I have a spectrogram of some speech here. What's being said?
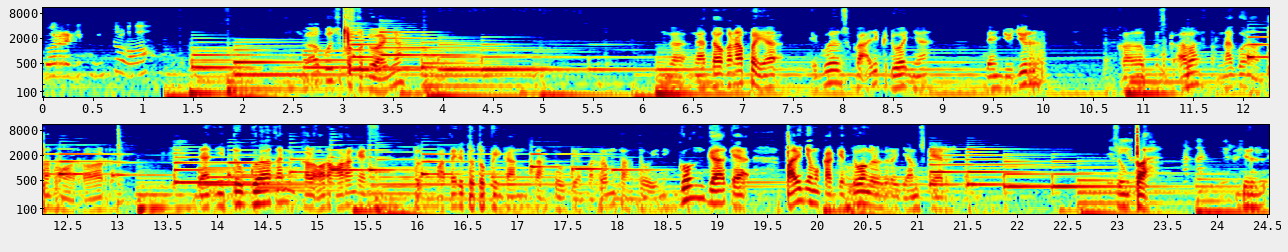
gore gitu gue suka keduanya. Nggak nggak tahu kenapa ya. Ya gue suka aja keduanya. Dan jujur kalau apa pernah gue nonton horor. Dan itu gue kan kalau orang-orang kayak matanya ditutupin kan entah tuh dia merem entah tuh ini. Gue enggak kayak paling cuma kaget doang gara-gara jump scare. Sumpah. Jir-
